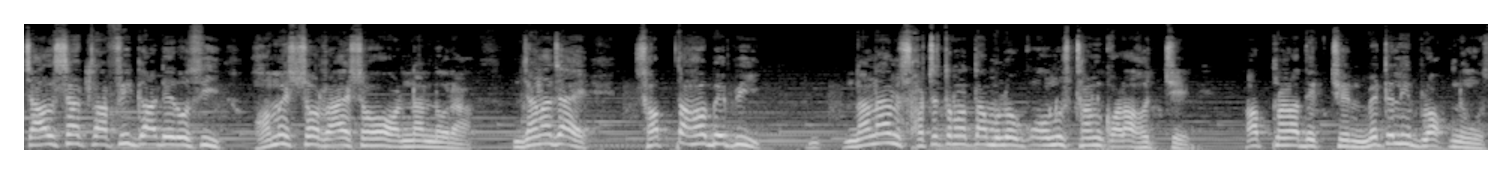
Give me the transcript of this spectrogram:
চালসা ট্রাফিক গার্ডের ওসি হমেশ্বর রায় সহ অন্যান্যরা। জানা যায়, সপ্তাহব্যাপী নানান সচেতনতামূলক অনুষ্ঠান করা হচ্ছে। আপনারা দেখছেন মেটালি ব্লক নিউজ।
